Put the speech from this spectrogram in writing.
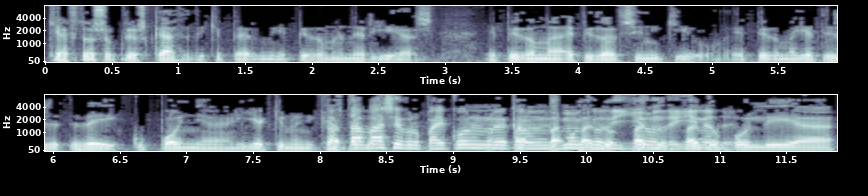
και αυτός ο οποίος κάθεται και παίρνει επίδομα ενεργείας, επίδομα επιδότηση νοικίου, επίδομα για τη ΔΕΗ, κουπόνια για κοινωνικά Αυτά παντο- βάσει ευρωπαϊκών πα- πα- κανονισμών και παντο- οδηγιών παντο- δεν γίνεται. Παντοπολία,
